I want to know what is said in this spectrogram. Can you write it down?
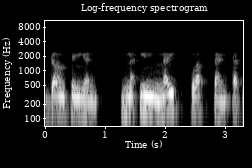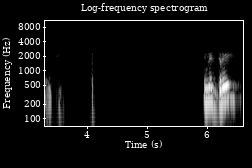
dancing and in night clubs and everything. In a great,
